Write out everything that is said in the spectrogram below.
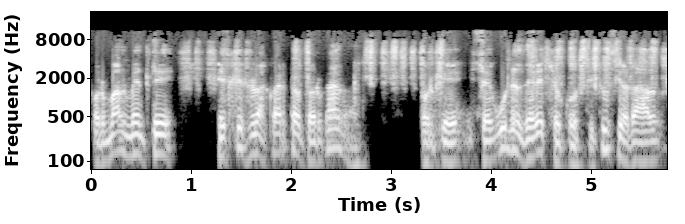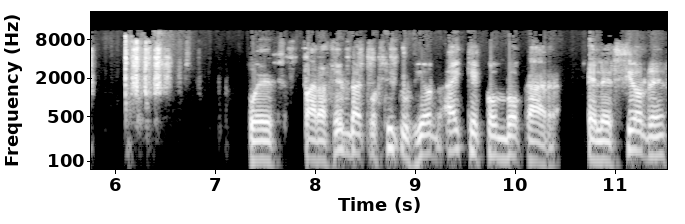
formalmente, es que es una carta otorgada. Porque según el derecho constitucional, pues para hacer una constitución hay que convocar elecciones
